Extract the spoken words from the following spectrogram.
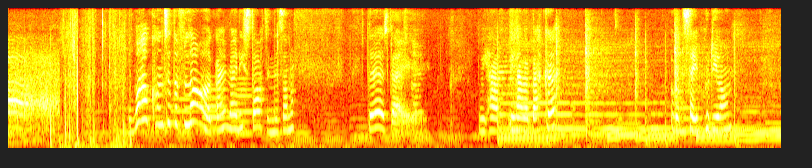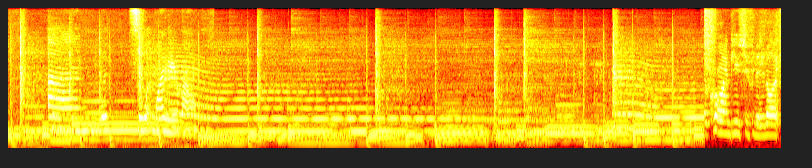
Ah. Welcome to the vlog. I'm only starting this on a Thursday. We have we have Rebecca. We've got the same hoodie on, and we're sorting my room out. Crying beautifully, like,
